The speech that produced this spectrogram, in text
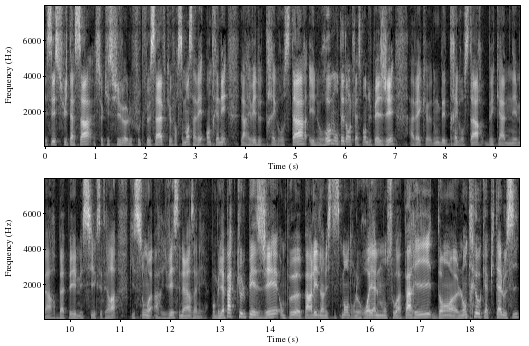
Et c'est suite à ça, ceux qui suivent le foot le savent, que forcément ça avait entraîné l'arrivée de très grosses stars et une remontée dans le classement du PSG avec euh, donc des très grosses stars, Beckham, Neymar, Mbappé, Messi, etc., qui sont euh, arrivés ces dernières années. Bon, mais il n'y a pas que le PSG, on peut euh, parler de l'investissement dans le Royal Monceau à Paris, dans l'entrée au capital aussi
